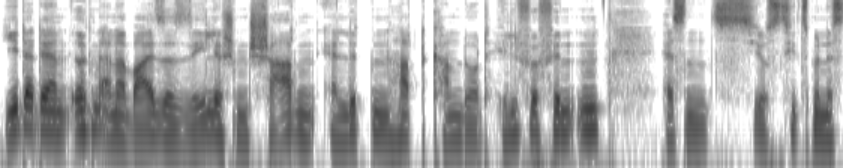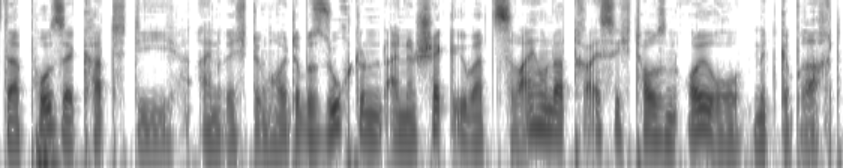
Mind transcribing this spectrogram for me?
Jeder, der in irgendeiner Weise seelischen Schaden erlitten hat, kann dort Hilfe finden. Hessens Justizminister Posek hat die Einrichtung heute besucht und einen Scheck über 230.000 Euro mitgebracht.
